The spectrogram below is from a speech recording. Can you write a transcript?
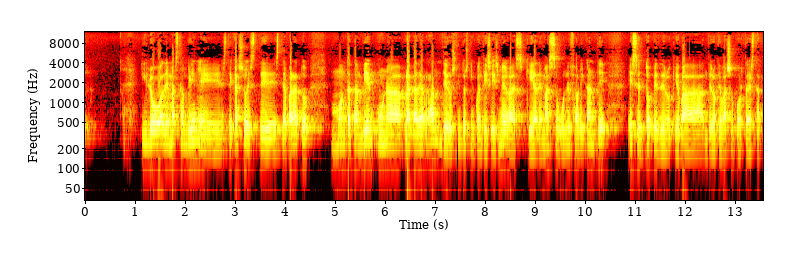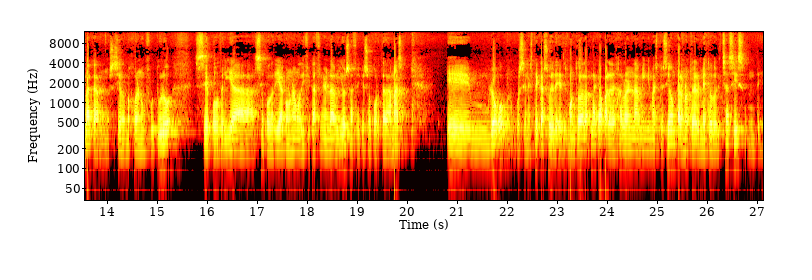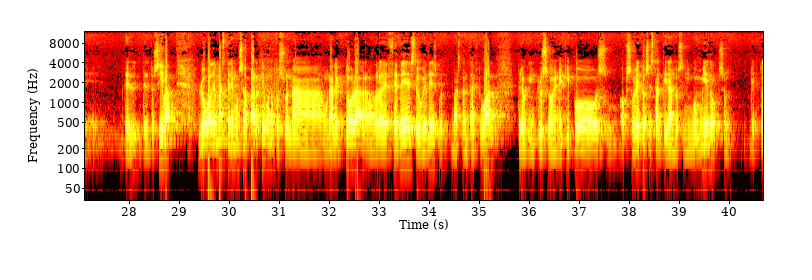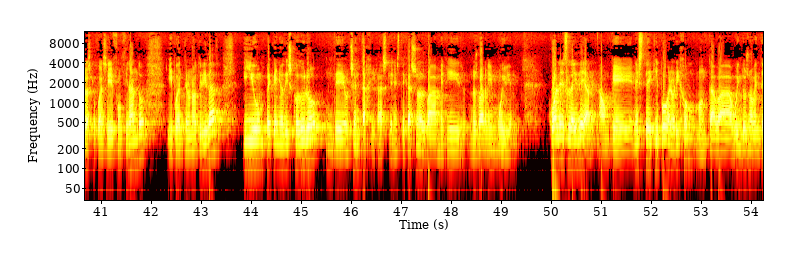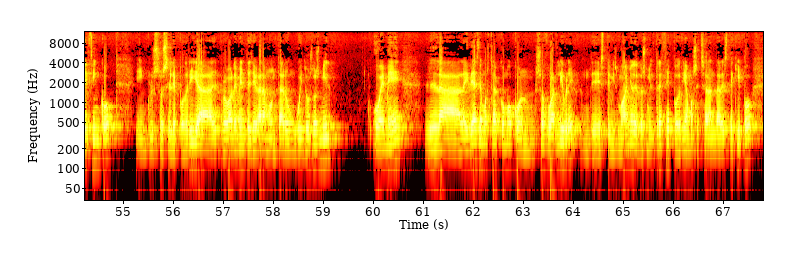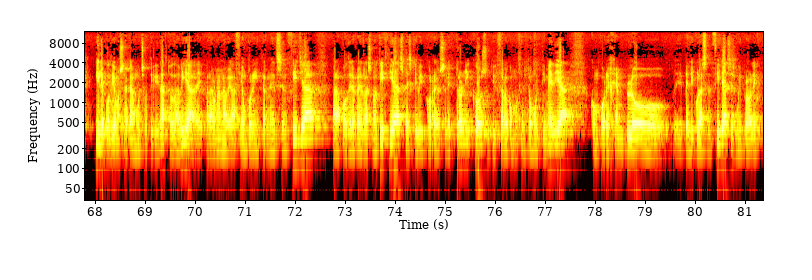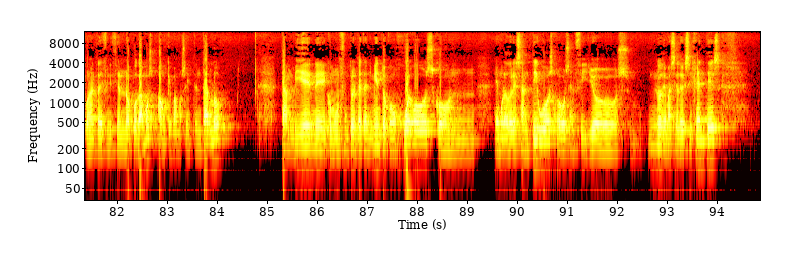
y luego además también eh, en este caso este, este aparato monta también una placa de RAM de 256 megas que además según el fabricante es el tope de lo que va, de lo que va a soportar esta placa. No sé si a lo mejor en un futuro se podría, se podría con una modificación en la BIOS hacer que soportara más. Eh, luego, pues en este caso he desmontado la placa para dejarlo en la mínima expresión, para no traerme todo el chasis del, Toshiba. Luego además tenemos aparte bueno, pues una, lectora, grabadora de CDs, DVDs, bastante actual, pero que incluso en equipos obsoletos se están tirando sin ningún miedo. Son lectoras que pueden seguir funcionando y pueden tener una utilidad. Y un pequeño disco duro de 80 gigas, que en este caso nos va a venir, nos va a venir muy bien. ¿Cuál es la idea? Aunque en este equipo, en Origen, montaba Windows 95, incluso se le podría probablemente llegar a montar un Windows 2000 o ME, la, idea es demostrar cómo con software libre de este mismo año, de 2013, podríamos echar a andar este equipo y le podríamos sacar mucha utilidad todavía eh, para una navegación por Internet sencilla, para poder ver las noticias, escribir correos electrónicos, utilizarlo como centro multimedia, con por ejemplo eh, películas sencillas. Es muy probable que con alta definición no podamos, aunque vamos a intentarlo. También eh, como un centro de entretenimiento con juegos, con emuladores antiguos, juegos sencillos no demasiado exigentes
